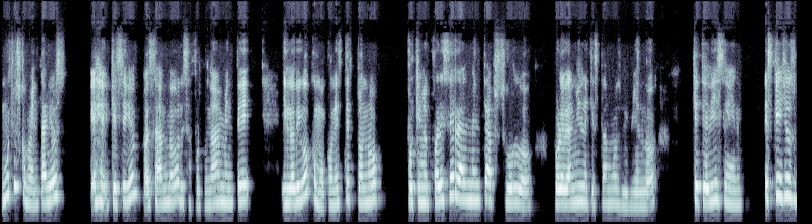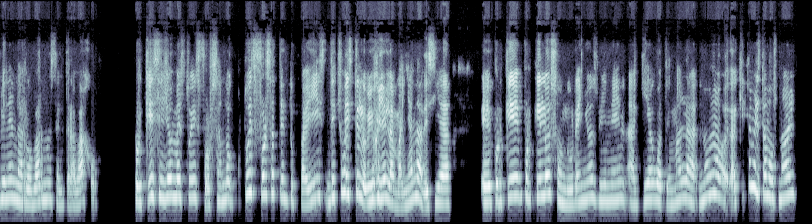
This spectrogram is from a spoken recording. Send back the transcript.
muchos comentarios eh, que siguen pasando, desafortunadamente, y lo digo como con este tono porque me parece realmente absurdo por el año en el que estamos viviendo, que te dicen, es que ellos vienen a robarnos el trabajo. ¿Por qué si yo me estoy esforzando? Tú esfuérzate en tu país. De hecho, este lo vi hoy en la mañana, decía, eh, ¿por, qué, ¿por qué los hondureños vienen aquí a Guatemala? No, no, aquí también estamos mal.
